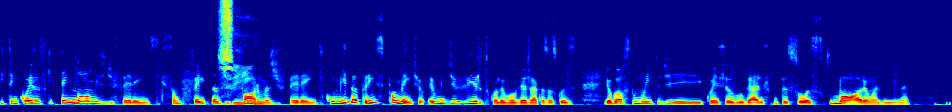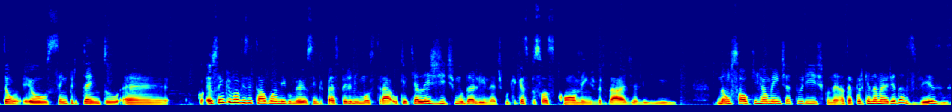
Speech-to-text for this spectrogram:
e tem coisas que têm nomes diferentes, que são feitas de Sim. formas diferentes. Comida, principalmente. Eu, eu, me divirto quando eu vou viajar com essas coisas. E eu gosto muito de conhecer os lugares com pessoas que moram ali, né? Então, eu sempre tento. É... Eu sempre vou visitar algum amigo meu, eu sempre peço pra ele me mostrar o que, que é legítimo dali, né? Tipo, o que, que as pessoas comem de verdade ali. Não só o que realmente é turístico, né? Até porque, na maioria das vezes,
